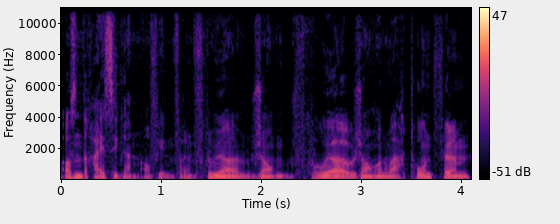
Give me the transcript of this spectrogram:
aus den 30ern auf jeden Fall. Früher Jean, früher Jean Renoir Tonfilm.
